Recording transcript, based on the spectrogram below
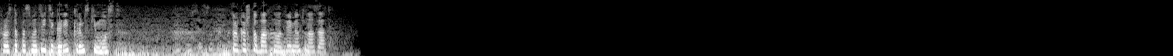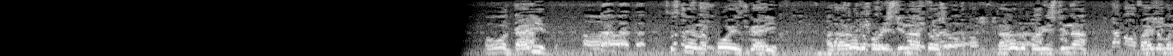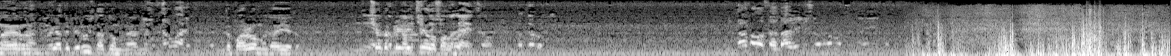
Просто посмотрите, горит Крымский мост. Там? Только что бахнуло две минуты назад. Вот, горит. Да, да, да. Цистерна, поезд горит. А дорога повреждена тоже. Дорога повреждена. Поэтому, наверное, ну я доберусь до дома, наверное, до парома доеду. Что-то прилетело, походу. на дороге. Та полоса, да, видишь, разворот.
